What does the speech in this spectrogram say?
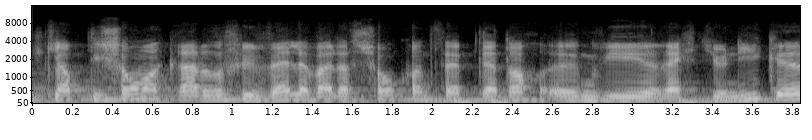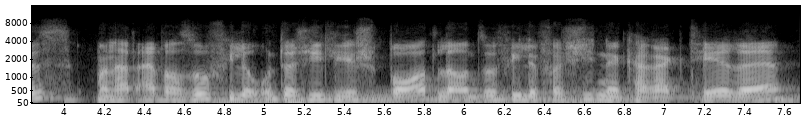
Ich glaube, die Show macht gerade so viel Welle, weil das Showkonzept ja doch irgendwie recht unique ist. Man hat einfach so viele unterschiedliche Sportler und so viele verschiedene Charaktere.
